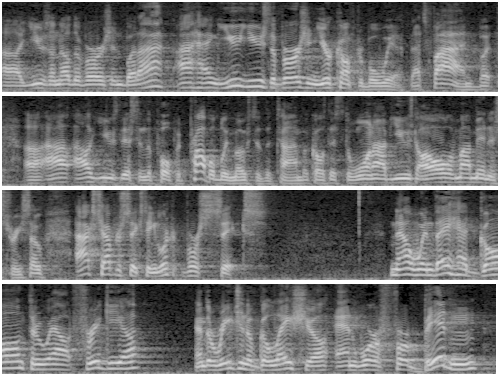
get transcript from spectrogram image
uh, use another version, but I, I hang, you use the version you're comfortable with. That's fine, but uh, I'll, I'll use this in the pulpit probably most of the time because it's the one I've used all of my ministry. So, Acts chapter 16, look at verse 6. Now, when they had gone throughout Phrygia and the region of Galatia and were forbidden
